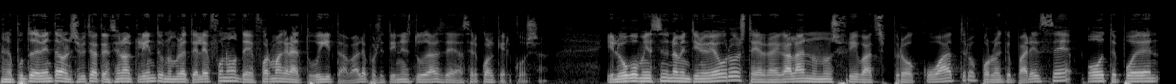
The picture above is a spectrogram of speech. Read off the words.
en el punto de venta o en el servicio de atención al cliente un número de teléfono de forma gratuita, ¿vale? Por si tienes dudas de hacer cualquier cosa. Y luego 1.199 euros te regalan unos FreeBuds Pro 4, por lo que parece, o te pueden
